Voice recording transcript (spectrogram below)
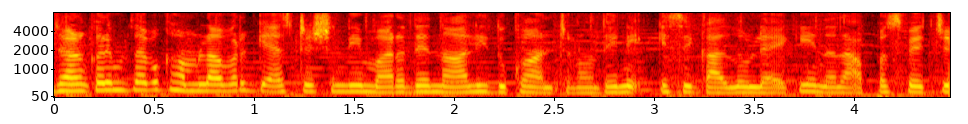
ਜਾਣਕਾਰੀ ਮੁਤਾਬਕ ਹਮਲਾਵਰ ਗੈਸ ਸਟੇਸ਼ਨ ਦੀ ਇਮਾਰਤ ਦੇ ਨਾਲ ਹੀ ਦੁਕਾਨ ਚਲਾਉਂਦੇ ਨੇ। ਇਸੇ ਗੱਲ ਨੂੰ ਲੈ ਕੇ ਇਹਨਾਂ ਦਾ ਆਪਸ ਵਿੱਚ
